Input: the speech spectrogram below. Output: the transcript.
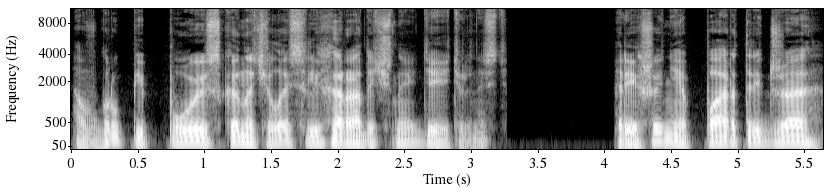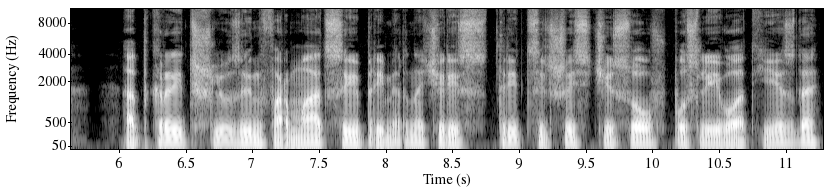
в группе поиска началась лихорадочная деятельность. Решение Партриджа открыть шлюзы информации примерно через 36 часов после его отъезда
